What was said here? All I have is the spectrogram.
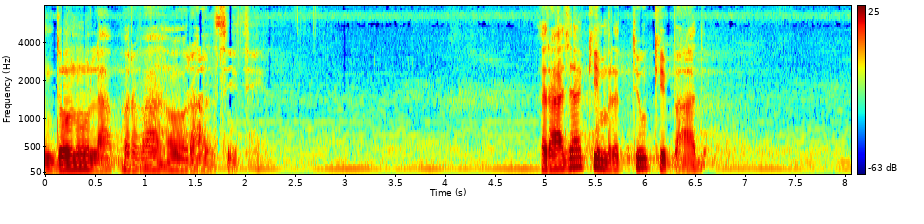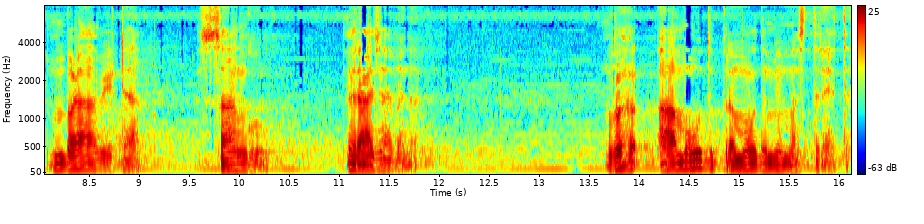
दोनों लापरवाह और आलसी थे। राजा की मृत्यु के बाद बड़ा बेटा सांगू राजा बना। वह आमोद प्रमोद में मस्त रहता,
